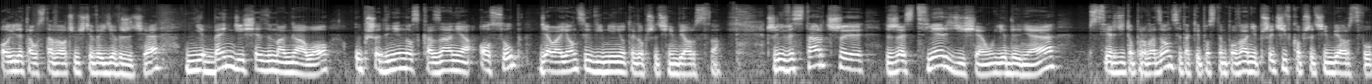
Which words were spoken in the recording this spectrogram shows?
o ile ta ustawa oczywiście wejdzie w życie, nie będzie się wymagało uprzedniego skazania osób działających w imieniu tego przedsiębiorstwa. Czyli wystarczy, że stwierdzi się jedynie, stwierdzi to prowadzący takie postępowanie przeciwko przedsiębiorstwu,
